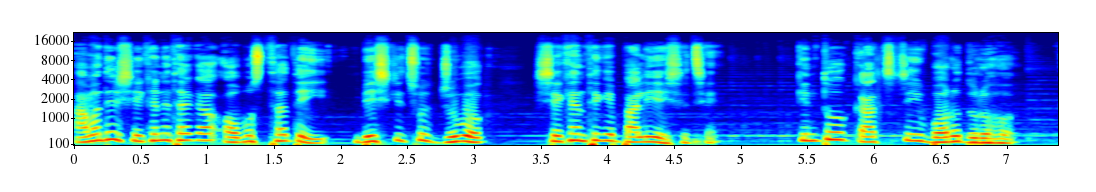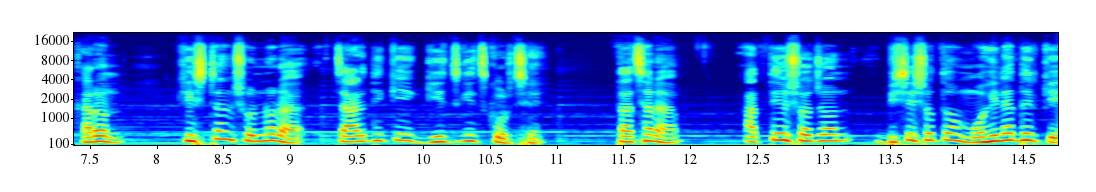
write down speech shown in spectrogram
আমাদের সেখানে থাকা অবস্থাতেই বেশ কিছু যুবক সেখান থেকে পালিয়ে এসেছে। কিন্তু কাজটি বড় দুরূহ, কারণ খ্রিস্টান সৈন্যরা চারদিকে গিজগিজ করছে। তাছাড়া আত্মীয় স্বজন বিশেষত মহিলাদেরকে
